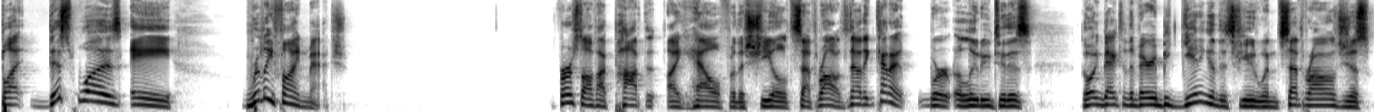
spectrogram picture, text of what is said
But this was a really fine match. First off, I popped like hell for the Shield Seth Rollins. Now they kind of were alluding to this going back to the very beginning of this feud when Seth Rollins just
